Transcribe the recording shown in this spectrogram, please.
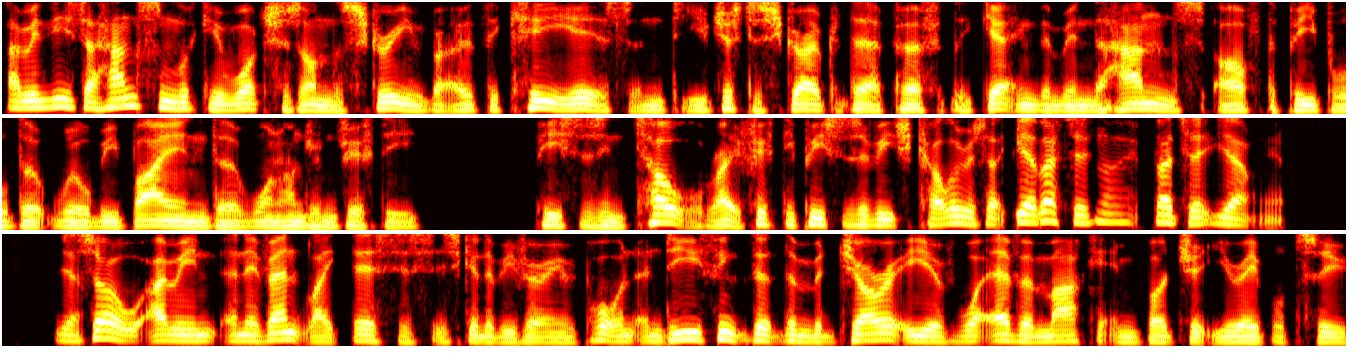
I mean, these are handsome looking watches on the screen, but the key is, and you just described it there perfectly, getting them in the hands of the people that will be buying the 150 pieces in total, right? 50 pieces of each color. Is that Yeah, that's it. That's it. Yeah. Yeah. So, I mean, an event like this is, is going to be very important. And do you think that the majority of whatever marketing budget you're able to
